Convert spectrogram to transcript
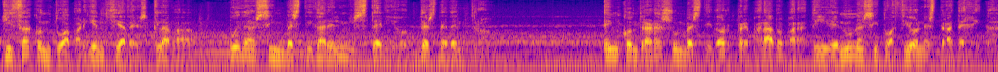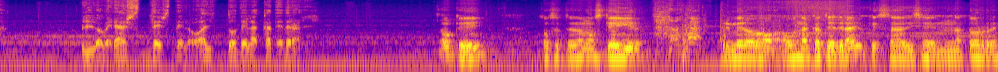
Quizá con tu apariencia de esclava puedas investigar el misterio desde dentro. Encontrarás un vestidor preparado para ti en una situación estratégica. Lo verás desde lo alto de la catedral. Ok, entonces tenemos que ir primero a una catedral que está, dice, en una torre.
